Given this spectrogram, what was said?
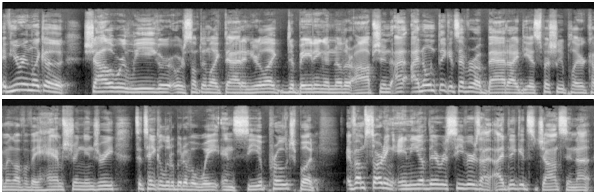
if you're in like a shallower league or, or something like that, and you're like debating another option, I, I don't think it's ever a bad idea, especially a player coming off of a hamstring injury, to take a little bit of a wait and see approach. But if I'm starting any of their receivers, I, I think it's Johnson. Uh,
